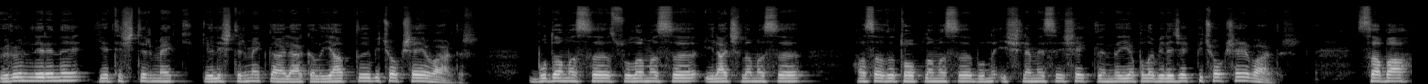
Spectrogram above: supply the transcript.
ürünlerini yetiştirmek, geliştirmekle alakalı yaptığı birçok şey vardır. Budaması, sulaması, ilaçlaması, hasadı toplaması, bunu işlemesi şeklinde yapılabilecek birçok şey vardır. Sabah,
